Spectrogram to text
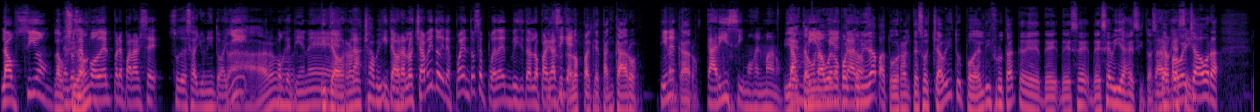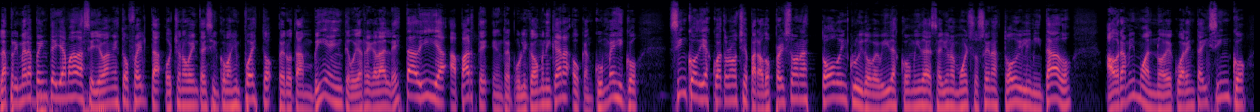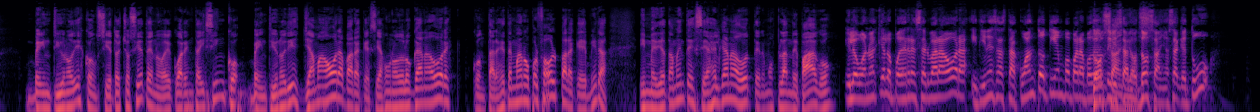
la opción, La de entonces poder prepararse su desayunito allí. Claro. Porque tiene. Y te ahorra la- los chavitos. Y te ahorra los chavitos y después entonces puedes visitar los parques. Así Disfrutar que los parques están caros. Tiene Tan caros. carísimos, hermano. Y Están esta es bien, una buena bien caros. oportunidad para tú ahorrarte esos chavitos y poder disfrutarte de, de- de ese, de ese viajecito. Así Claro que que aprovecha sí. ahora. Las primeras 20 llamadas se llevan esta oferta, 8.95 más impuestos, pero también te voy a regalar esta día aparte en República Dominicana o Cancún, México. Cinco días, cuatro noches para dos personas, todo incluido, bebidas, comida, desayuno, almuerzo, cenas, todo ilimitado. Ahora mismo al 945 2110 con 787 945 2110. Llama ahora para que seas uno de los ganadores con tarjeta en mano, por favor, para que, mira, inmediatamente seas el ganador. Tenemos plan de pago. Y lo bueno es que lo puedes reservar ahora y tienes hasta cuánto tiempo para poder Dos utilizarlo. años. Dos años. O sea que tú,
